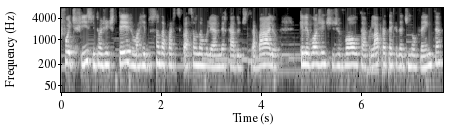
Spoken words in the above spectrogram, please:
foi difícil, então a gente teve uma redução da participação da mulher no mercado de trabalho que levou a gente de volta lá para a década de 90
